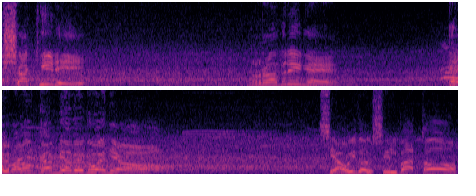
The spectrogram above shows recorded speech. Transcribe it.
Shakiri. Rodríguez. El balón cambia de dueño. Se ha oído el silbato.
